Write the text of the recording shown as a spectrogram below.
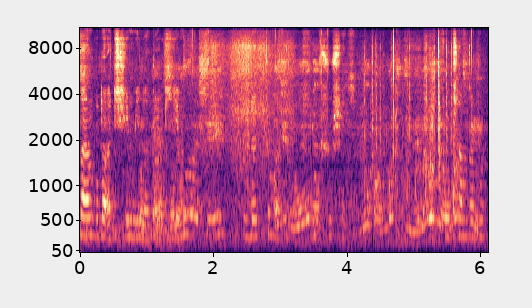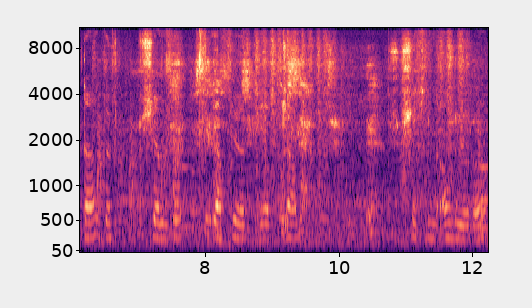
Ben bunu açayım yine dökeyim. Döktüm arkadaşlar şu şekilde. Fırçam da burada. Dök şimdi yapıyor, yapacağım. Şu şekilde alıyorum.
